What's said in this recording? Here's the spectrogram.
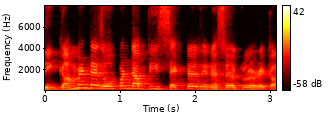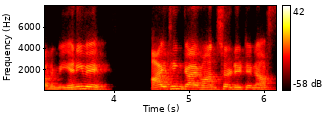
The government has opened up these sectors in a circular economy. Anyway, I think I've answered it enough.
